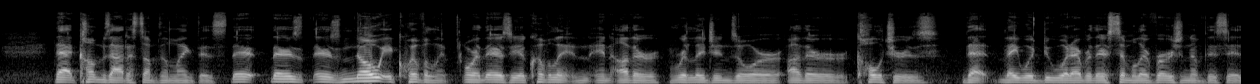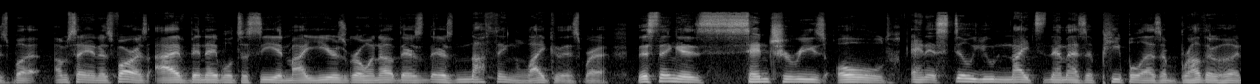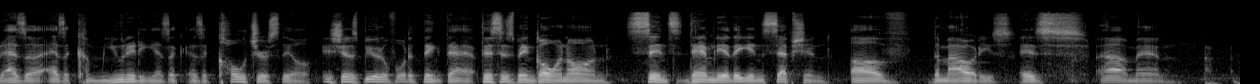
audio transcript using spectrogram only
that comes out of something like this. There there's there's no equivalent or there's the equivalent in, in other religions or other cultures that they would do whatever their similar version of this is. But I'm saying as far as I've been able to see in my years growing up, there's there's nothing like this, bruh. This thing is centuries old and it still unites them as a people, as a brotherhood, as a as a community, as a as a culture still. It's just beautiful to think that this has been going on since damn near the inception of the Maoris. Is oh ah, man.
